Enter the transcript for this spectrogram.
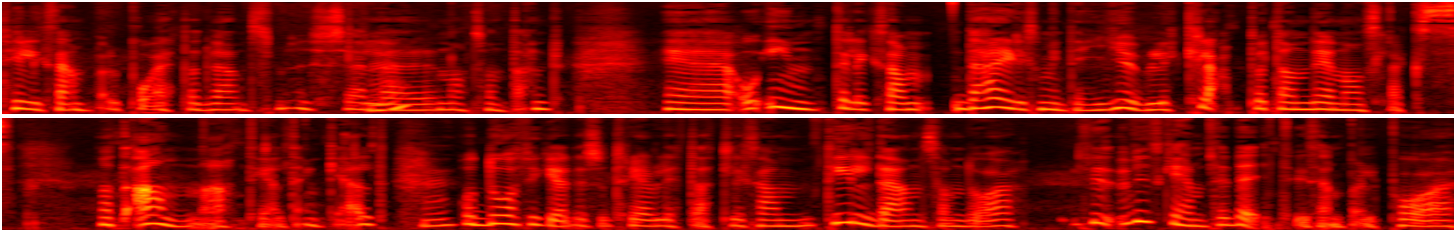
till exempel på ett adventsmys eller något sånt där. Eh, och inte liksom, det här är liksom inte en julklapp utan det är någon slags något annat helt enkelt. Och då tycker jag det är så trevligt att liksom, till den som då vi ska hem till dig till exempel. På,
